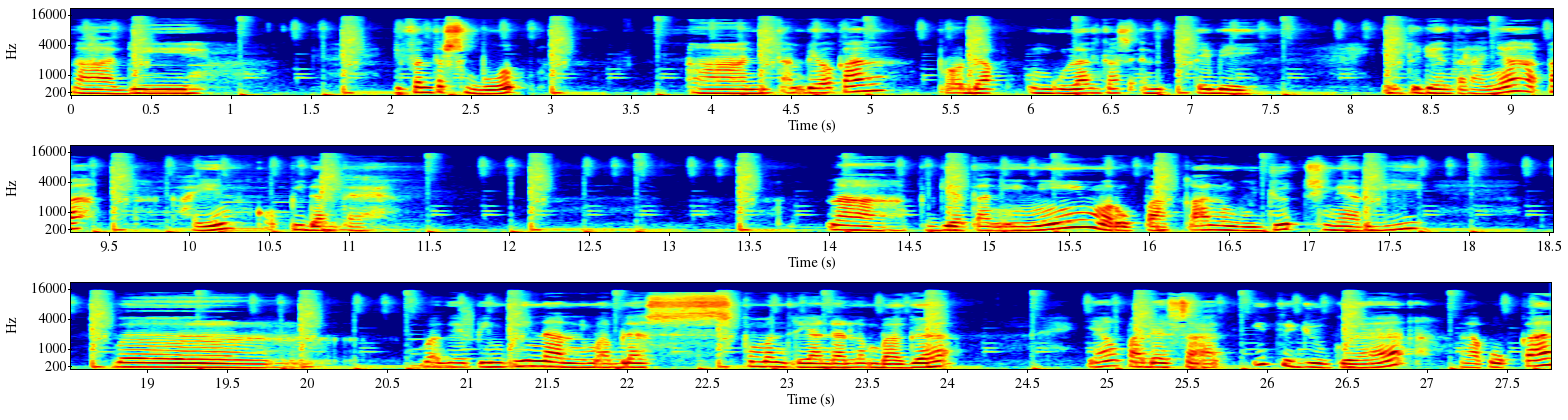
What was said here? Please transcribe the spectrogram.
Nah, di event tersebut uh, ditampilkan produk unggulan khas NTB yaitu di antaranya apa kain kopi dan teh nah kegiatan ini merupakan wujud sinergi berbagai pimpinan 15 kementerian dan lembaga yang pada saat itu juga melakukan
